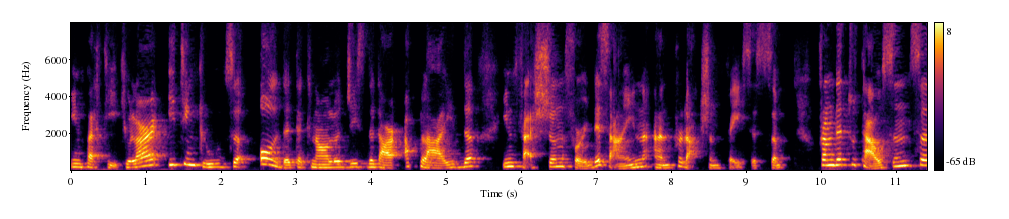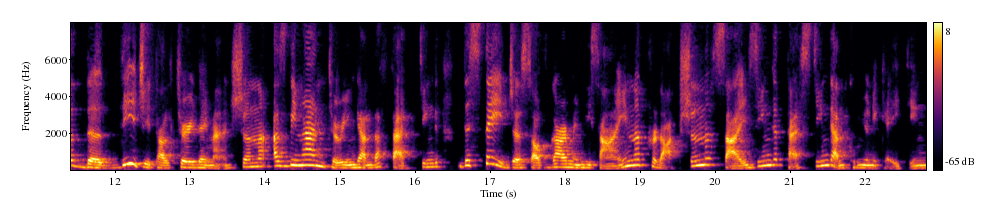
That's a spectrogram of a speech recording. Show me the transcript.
In particular, it includes all the technologies that are applied in fashion for design and production phases. From the 2000s, the digital third dimension has been entering and affecting the stages of garment design, production, sizing, testing, and communicating.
